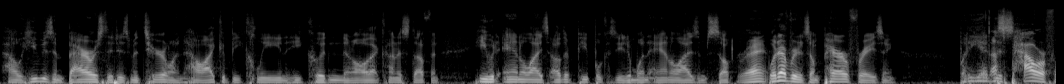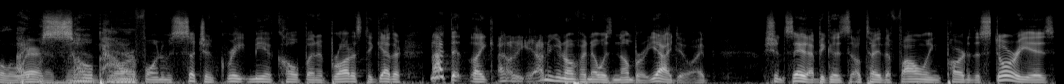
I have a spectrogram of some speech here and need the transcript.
how he was embarrassed at his material and how I could be clean and he couldn't and all that kind of stuff and he would analyze other people because he didn't want to analyze himself Right. whatever it is I'm paraphrasing but he had That's this powerful I- it awareness. was so man. Yeah. powerful, and it was such a great mea culpa, and it brought us together. Not that, like, I don't, I don't even know if I know his number. Yeah, I do. I've, I shouldn't say that because I'll tell you the following part of the story is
